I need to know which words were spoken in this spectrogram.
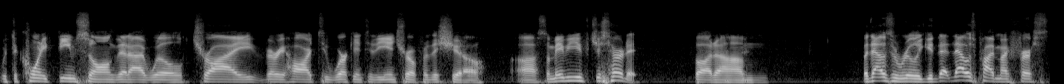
with the corny theme song that I will try very hard to work into the intro for this show. Uh, so maybe you've just heard it, but um, but that was a really good. That that was probably my first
